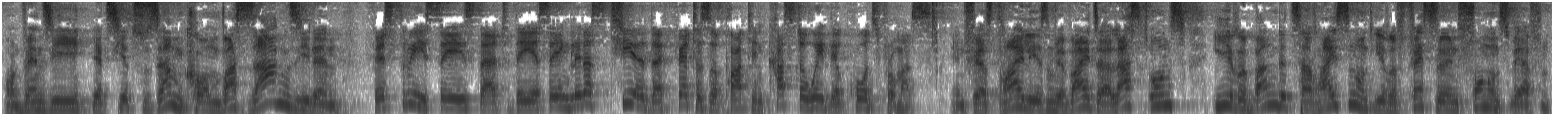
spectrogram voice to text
Und wenn sie jetzt hier zusammenkommen, was sagen sie denn? Verse 3 says that they are saying, Let us tear their fetters apart and cast away their cords from us. In Vers 3 lesen wir weiter. Lasst uns ihre Bande zerreißen und ihre Fesseln von uns werfen.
